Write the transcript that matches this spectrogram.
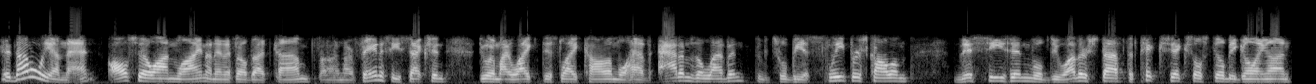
And not only on that, also online on NFL.com on our fantasy section, doing my like dislike column. We'll have Adams 11, which will be a sleepers column. This season, we'll do other stuff. The pick six will still be going on.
